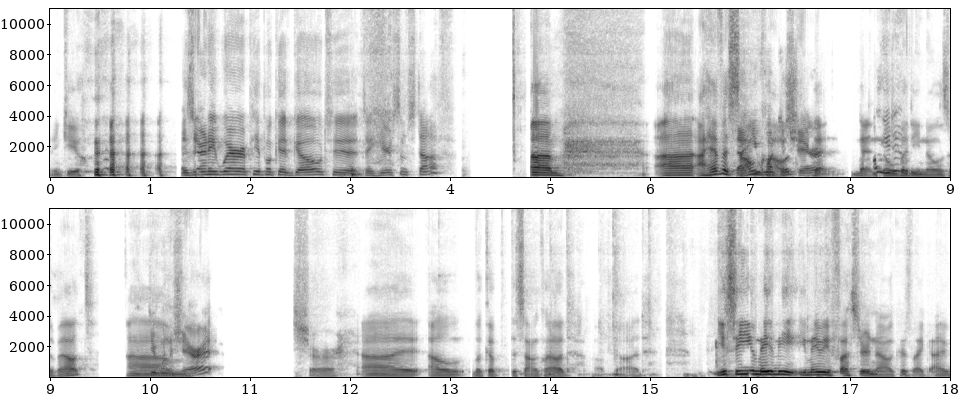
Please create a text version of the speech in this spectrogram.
Thank you. Is there anywhere people could go to to hear some stuff? Um, uh, I have a That you want to SoundCloud share? that, that Oh, nobody knows about. Um, Do you want to share it? Sure. Uh, I'll look up the SoundCloud. Oh God, you see, you made me you made me flustered now because like I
